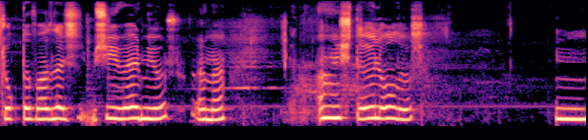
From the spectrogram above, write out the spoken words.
Çok da fazla bir şey vermiyor ama işte öyle olur. Hmm.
